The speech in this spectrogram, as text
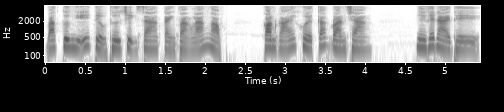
Bác cứ nghĩ tiểu thư trịnh gia cành vàng lá ngọc, con gái khuê các đoan trang. Nhưng thế này thì...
